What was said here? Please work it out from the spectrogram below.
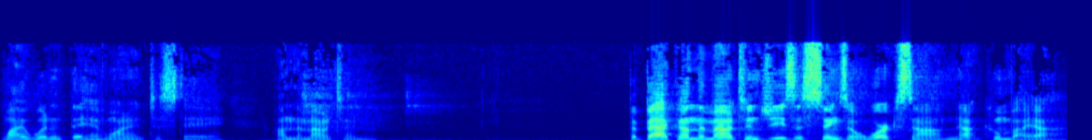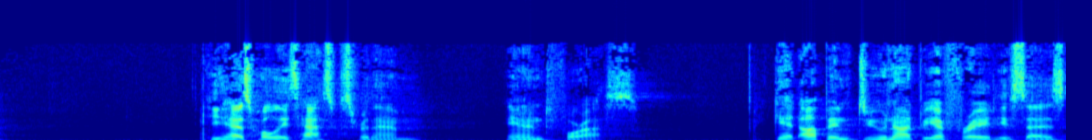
Why wouldn't they have wanted to stay on the mountain? But back on the mountain, Jesus sings a work song, not kumbaya. He has holy tasks for them and for us. Get up and do not be afraid, he says.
